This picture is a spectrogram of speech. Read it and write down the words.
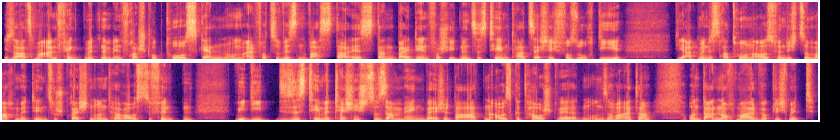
ich sage jetzt mal, anfängt mit einem Infrastrukturscan, um einfach zu wissen, was da ist, dann bei den verschiedenen Systemen tatsächlich versucht, die, die Administratoren ausfindig zu machen, mit denen zu sprechen und herauszufinden, wie die, die Systeme technisch zusammenhängen, welche Daten ausgetauscht werden und so weiter. Und dann nochmal wirklich mit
